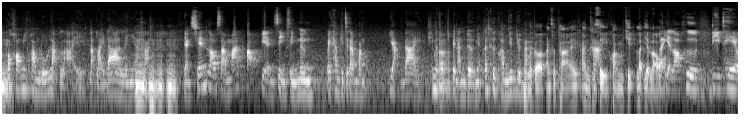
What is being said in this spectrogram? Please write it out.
มเพราะเขามีความรู้หลากหลายหลากหลายด้านอะไรเงี้ยค่ะอืมอืมอืมอย่างเช่นเราสามารถปรับเปลี่ยนสิ่งสิ่งหนึ่งไปทำกิจกรรมบางอย่างได้ที่มันต้องอ่าเป็นอันเดิมเนี่ยก็คือความยืดหยุ่นนะแล้วก็อันสุดท้ายอันที่ค่ะสี่ความคิดละเอียดละออละเอียดรอคือดีเทล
